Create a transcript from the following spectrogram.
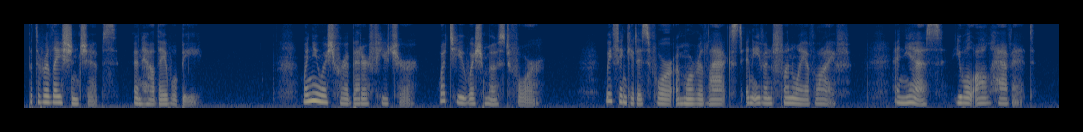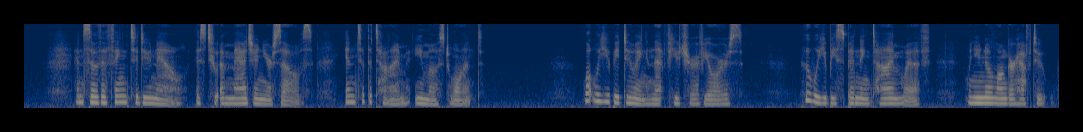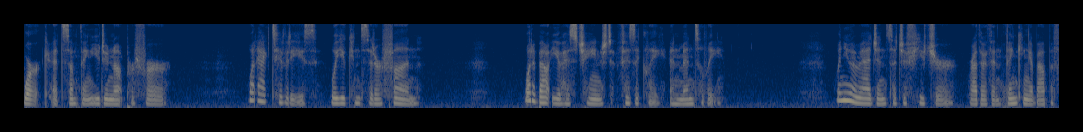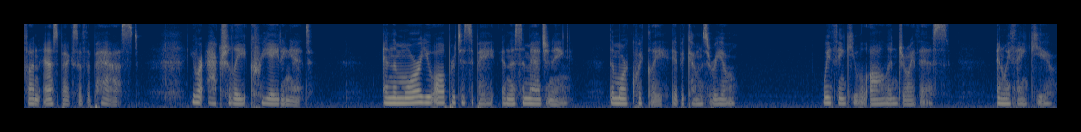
but the relationships and how they will be. When you wish for a better future, what do you wish most for? We think it is for a more relaxed and even fun way of life. And yes, you will all have it. And so the thing to do now is to imagine yourselves into the time you most want. What will you be doing in that future of yours? Who will you be spending time with when you no longer have to work at something you do not prefer? What activities will you consider fun? What about you has changed physically and mentally? When you imagine such a future rather than thinking about the fun aspects of the past, you are actually creating it. And the more you all participate in this imagining, the more quickly it becomes real. We think you will all enjoy this, and we thank you.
